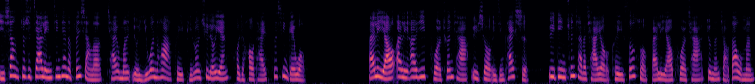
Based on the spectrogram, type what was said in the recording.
以上就是嘉玲今天的分享了，茶友们有疑问的话，可以评论区留言或者后台私信给我。百里瑶二零二一普洱春茶预售已经开始，预定春茶的茶友可以搜索“百里瑶普洱茶”就能找到我们。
